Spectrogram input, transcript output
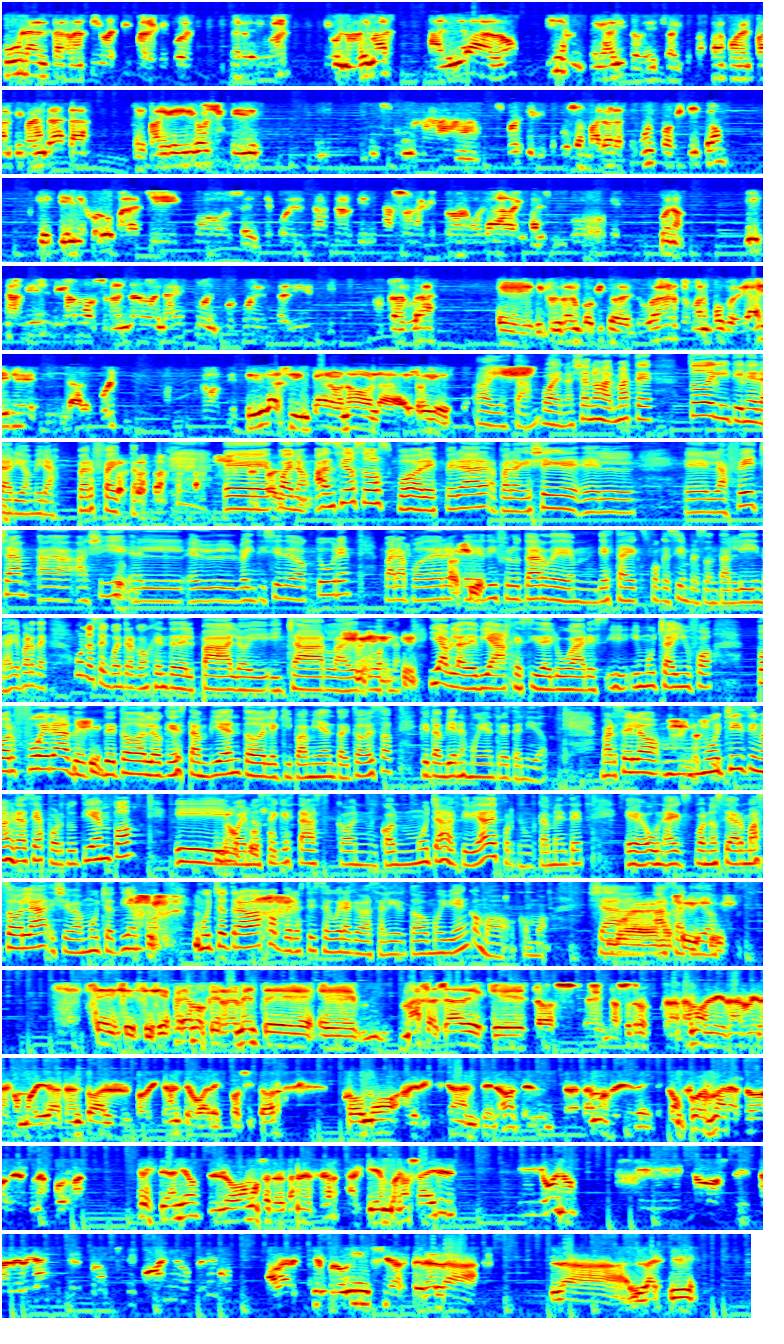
una alternativa así para que puedan disfrutar del lugar. Y bueno, además, al lado, bien pegadito, de hecho hay que pasar por el parque para entrar, está el parque de Irigoyen, que es, una suerte que se puso en valor hace muy poquitito, que tiene juego para chicos, se puede descansar, tiene una zona que es toda arbolada, que parece un poco... Bueno, y también, digamos, al lado de la expo, después pueden salir y disfrutarla, eh, disfrutar un poquito del lugar, tomar un poco de aire y ya después decidirá si encara o no la, el regreso. Ahí está. Bueno, ya nos armaste todo el itinerario, mira, perfecto. Eh, bueno, ansiosos por esperar para que llegue el eh, la fecha allí el, 27 de octubre para poder eh, disfrutar de, esta expo que siempre son tan lindas. Y aparte, uno se encuentra con gente del palo y, charla y, bueno, y habla de viajes y de lugares y, mucha info por fuera de, todo lo que es también, todo el equipamiento y todo eso, que también es muy entretenido. Marcelo, muchísimas gracias por tu tiempo. Y bueno, sé que estás con, con, muchas actividades porque justamente eh, una expo no se arma sola, lleva mucho tiempo, mucho trabajo, pero estoy segura que va a salir todo muy bien como, como ya ha salido. Sí, sí. Sí, sí, Esperamos que realmente, eh, más allá de que los eh, nosotros tratamos de darle la comodidad tanto al fabricante o al expositor, como al visitante, ¿no? Tratamos de, conformar a todos de alguna forma este año lo vamos a tratar de hacer aquí en Buenos Aires. Y bueno, si todo sale bien, el próximo año veremos a ver qué provincia será la, la, la que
